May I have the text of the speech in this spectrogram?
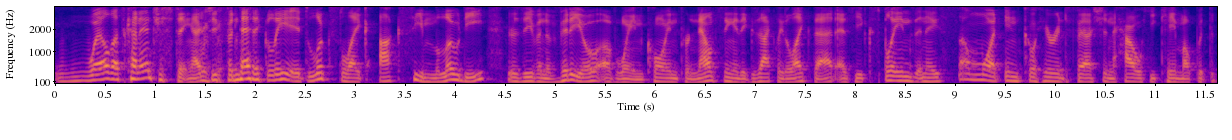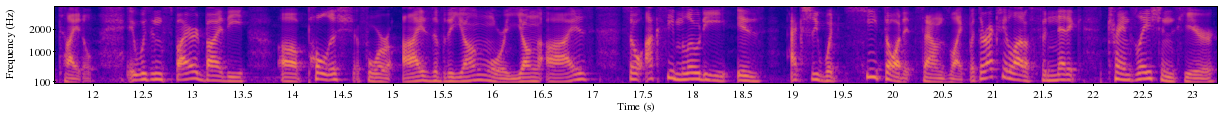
Well, that's kind of interesting. Actually, phonetically, it looks like oxymlody. There's even a video of Wayne Coyne pronouncing it exactly like that, as he explains in a somewhat incoherent fashion how he came up with the title. It was inspired by the uh, Polish for eyes of the young or young eyes. So, oxymlody is actually what he thought it sounds like. But there are actually a lot of phonetic translations here,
